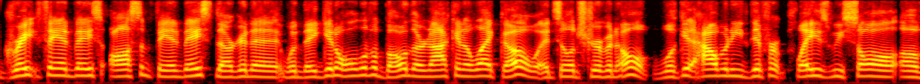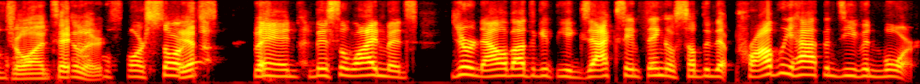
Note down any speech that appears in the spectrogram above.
Great fan base, awesome fan base. They're gonna when they get a hold of a bone, they're not gonna let go until it's driven home. Look at how many different plays we saw of Jawaan Taylor for starts. Yeah and misalignments, you're now about to get the exact same thing of something that probably happens even more.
